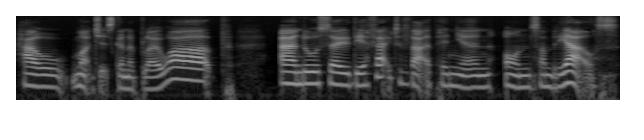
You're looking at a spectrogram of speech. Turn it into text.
how much it's going to blow up and also the effect of that opinion on somebody else.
